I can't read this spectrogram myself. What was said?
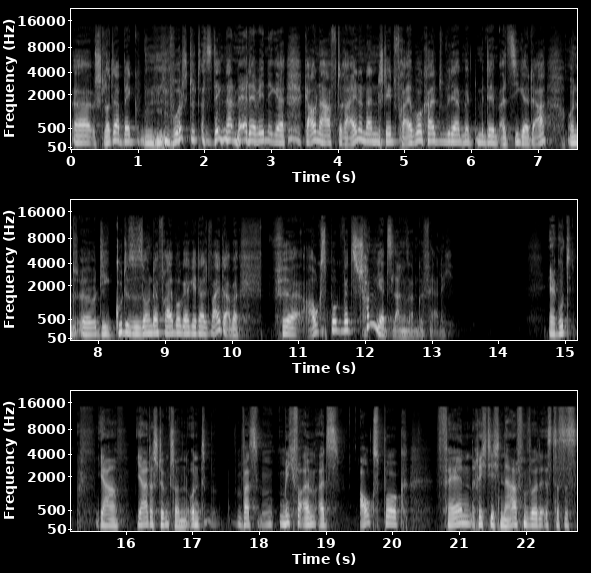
Äh, Schlotterbeck wurstelt das Ding dann mehr oder weniger gaunerhaft rein und dann steht Freiburg halt wieder mit, mit dem als Sieger da und äh, die gute Saison der Freiburger geht halt weiter. Aber für Augsburg wird's schon jetzt langsam gefährlich. Ja, gut. Ja, ja, das stimmt schon. Und was mich vor allem als Augsburg-Fan richtig nerven würde, ist, dass es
